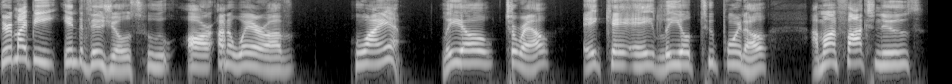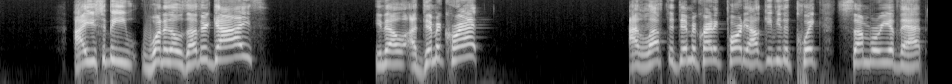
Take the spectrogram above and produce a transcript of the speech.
there might be individuals who are unaware of who I am. Leo Terrell, aka Leo 2.0. I'm on Fox News. I used to be one of those other guys, you know, a Democrat. I left the Democratic Party. I'll give you the quick summary of that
